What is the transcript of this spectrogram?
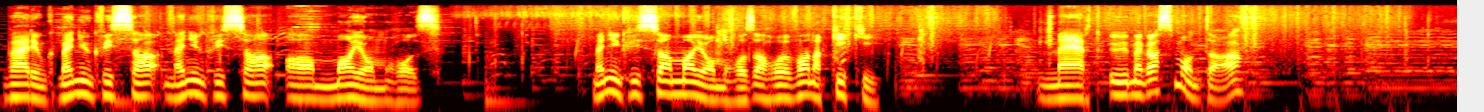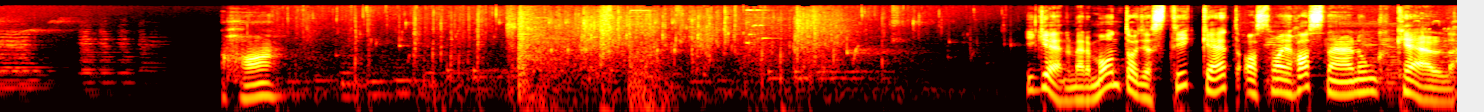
Várjunk, menjünk vissza, menjünk vissza a majomhoz. Menjünk vissza a majomhoz, ahol van a Kiki. Mert ő meg azt mondta... Aha. Igen, mert mondta, hogy a sticket azt majd használnunk kell.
